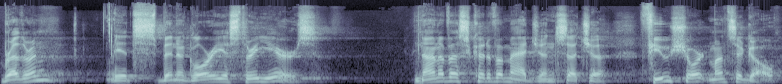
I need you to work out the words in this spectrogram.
Brethren, it's been a glorious three years. None of us could have imagined such a few short months ago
